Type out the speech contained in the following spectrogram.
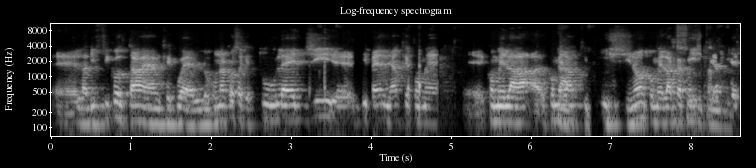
eh, la difficoltà è anche quello. Una cosa che tu leggi eh, dipende anche come, eh, come, la, come la capisci, no? come la capisci anche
